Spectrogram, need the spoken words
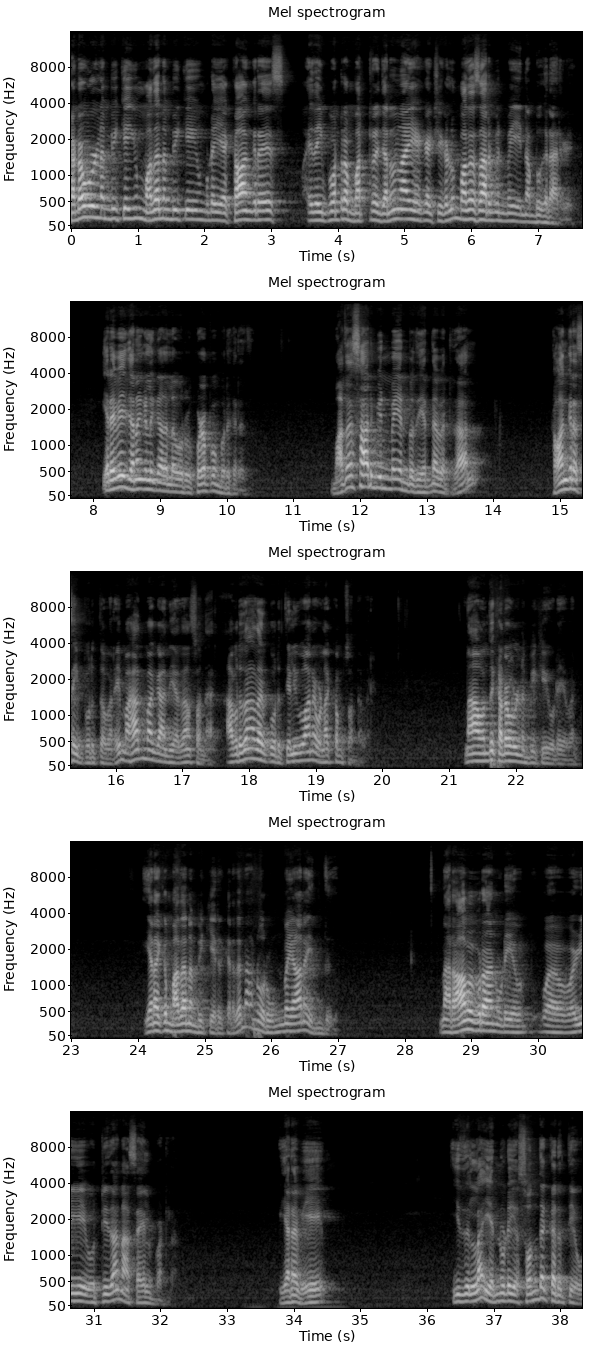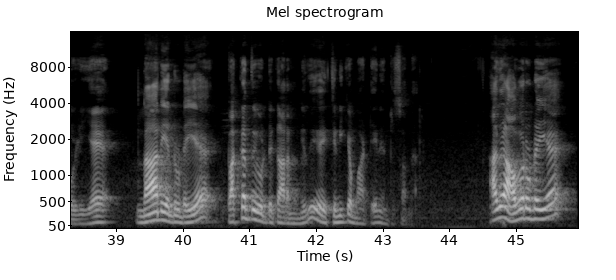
கடவுள் நம்பிக்கையும் மத நம்பிக்கையும் உடைய காங்கிரஸ் இதை போன்ற மற்ற ஜனநாயக கட்சிகளும் மத சார்பின்மையை நம்புகிறார்கள். எனவே ஜனங்களுக்கு அதில் ஒரு குழப்பம் வருகிறது. மத சார்பின்மை என்பது என்னவென்றால் காங்கிரஸை பொறுத்தவரை மகாத்மா காந்தியை தான் சொன்னார். அவர் தான் அதற்கு ஒரு தெளிவான விளக்கம் சொன்னவர். நான் வந்து கடவுள் நம்பிக்கையுடையவன். எனக்கு மத நம்பிக்கை இருக்கிறது. நான் ஒரு உண்மையான இந்து. நான் ராமபுரானுடைய வழியை ஒற்றி தான் நான் செயல்படுறேன். எனவே இதெல்லாம் என்னுடைய சொந்த கருத்தை ஒழிய நான் என்னுடைய பக்கத்து வீட்டுக்காரன் மீது இதை திணிக்க மாட்டேன் என்று சொன்னார். அது அவருடைய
